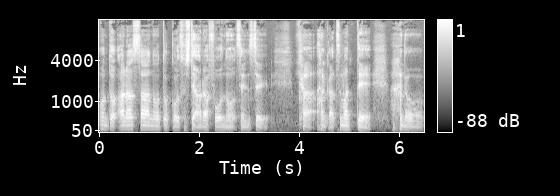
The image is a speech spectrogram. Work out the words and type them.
う本当アラサーの男そしてアラフォーの先生が なんか集まってあの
